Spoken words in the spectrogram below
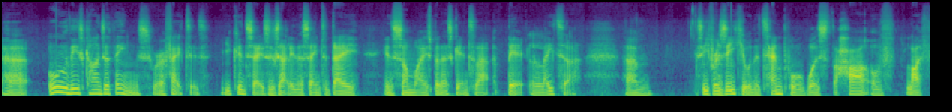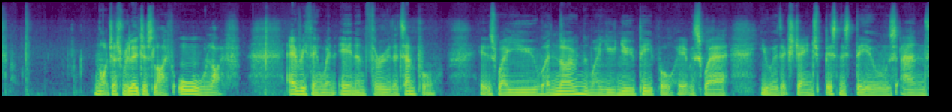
Uh, all these kinds of things were affected. You could say it's exactly the same today in some ways, but let's get into that a bit later. Um, see, for Ezekiel, the temple was the heart of life, not just religious life, all life. Everything went in and through the temple. It was where you were known and where you knew people. It was where you would exchange business deals and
